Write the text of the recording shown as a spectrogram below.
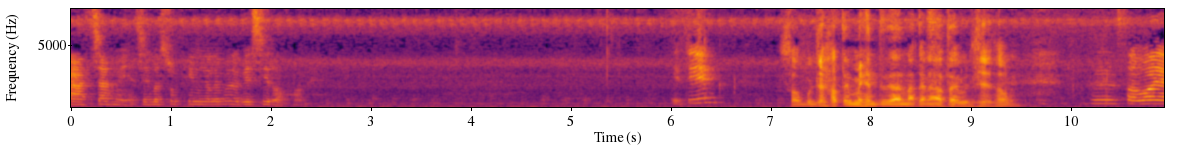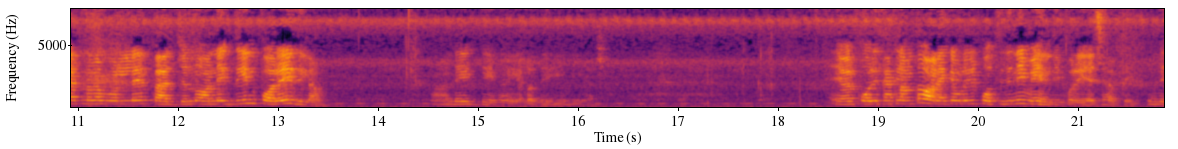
কাঁচা হয়ে আছে, এগুলো শুকিয়ে গেলে পরে বেশি রকম। এটি সব বলছে হাতে মেহেন্দি দেওয়ার না কেন তাই বলছে সব। সবাই আপনারা বললেন তার জন্য অনেক দিন পরেই দিলাম। অনেক দিন হয়ে গেল দিইনি এবার পরে থাকলাম তো অনেকে বলে যে প্রতিদিনই মেহেন্দি পরে যাচ্ছে হাতে। কিন্তু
